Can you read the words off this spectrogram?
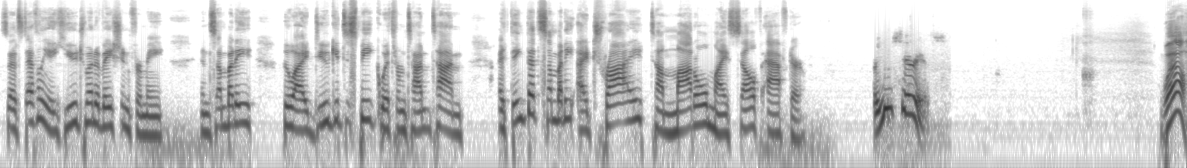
So it's definitely a huge motivation for me, and somebody who I do get to speak with from time to time. I think that's somebody I try to model myself after. Are you serious? Well,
